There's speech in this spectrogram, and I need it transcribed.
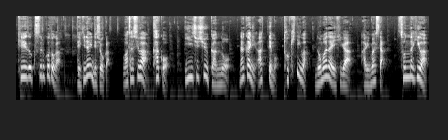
継続することができないんでしょうか？私は過去、飲酒習慣の中にあっても、時には飲まない日がありました。そんな日は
